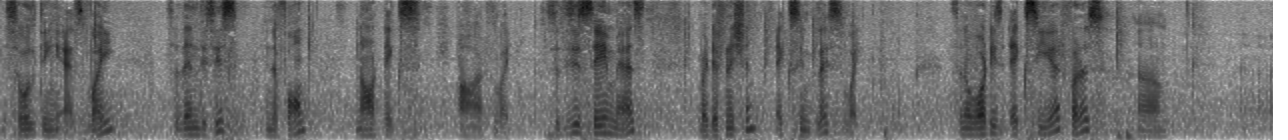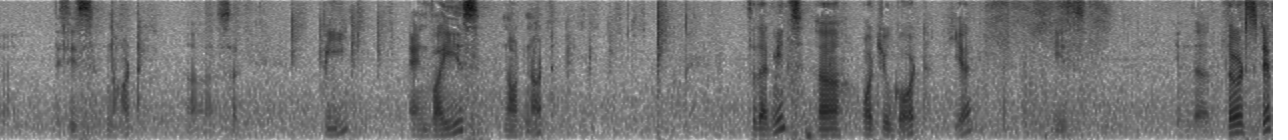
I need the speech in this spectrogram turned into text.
this whole thing as Y so then this is in the form not x or y. So this is same as by definition x implies y. So now what is x here for us? Um, uh, this is not uh, sorry p and y is not not p. So that means uh, what you got here is in the third step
